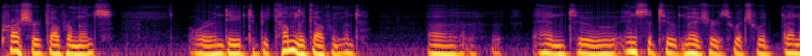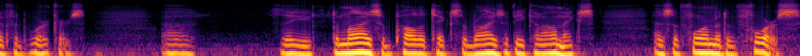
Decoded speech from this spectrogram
pressure governments, or indeed to become the government, uh, and to institute measures which would benefit workers. Uh, the demise of politics, the rise of economics as the formative force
